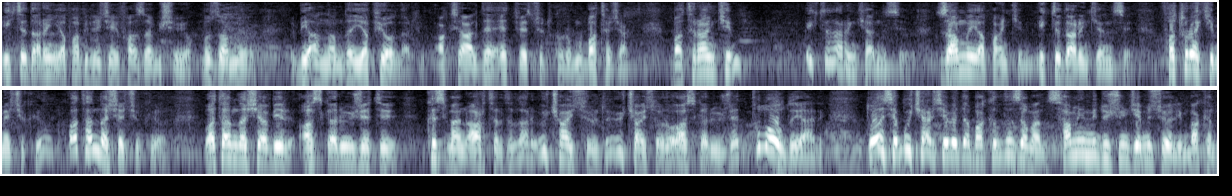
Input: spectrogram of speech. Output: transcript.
iktidarın yapabileceği fazla bir şey yok. Bu zamı bir anlamda yapıyorlar. Aksi halde et ve süt kurumu batacak. Batıran kim? İktidarın kendisi. Zammı yapan kim? İktidarın kendisi. Fatura kime çıkıyor? Vatandaşa çıkıyor. Vatandaşa bir asgari ücreti kısmen artırdılar. Üç ay sürdü. Üç ay sonra o asgari ücret pul oldu yani. Dolayısıyla bu çerçevede bakıldığı zaman samimi düşüncemi söyleyeyim. Bakın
